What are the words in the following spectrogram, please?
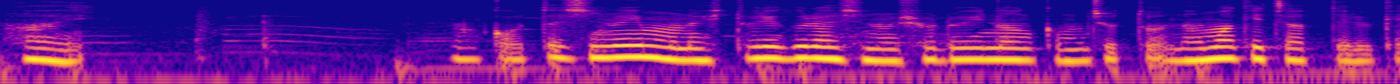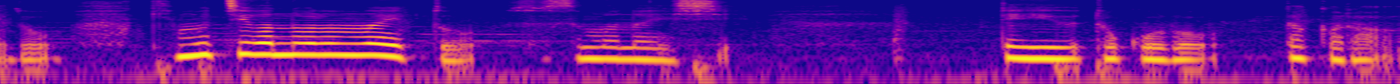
はい。なんか私の今の一人暮らしの書類なんかもちょっと怠けちゃってるけど気持ちが乗らないと進まないしっていうところ。だから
